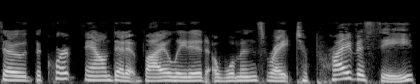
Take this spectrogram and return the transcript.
So the court found that it violated a woman's right to privacy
